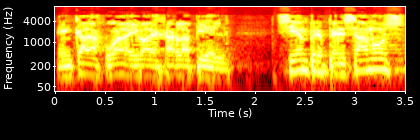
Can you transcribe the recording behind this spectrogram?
en cada jugada iba a dejar la piel. Siempre pensamos,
